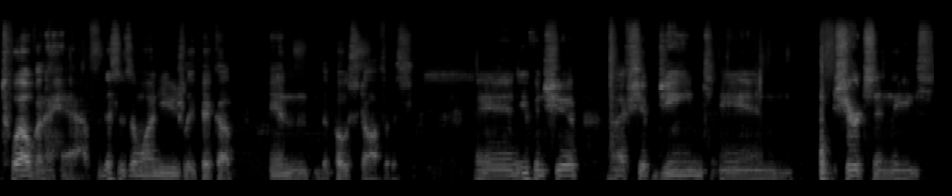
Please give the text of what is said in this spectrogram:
twelve and a half. This is the one you usually pick up in the post office. And you can ship I've shipped jeans and shirts in these,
